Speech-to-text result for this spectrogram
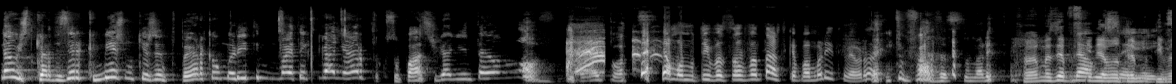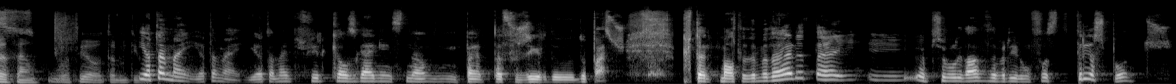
Não, isto quer dizer que mesmo que a gente perca, o Marítimo vai ter que ganhar, porque se o Passos ganha, então, óbvio, É uma motivação fantástica para o Marítimo, é verdade. tu foda-se o Marítimo. Mas eu prefiro Não, mas outra é motivação. Outra Eu motivação. também, eu também. Eu também prefiro que eles ganhem, senão para, para fugir do, do Passos. Portanto, Malta da Madeira tem eh, a possibilidade de abrir um fosso de 13 pontos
